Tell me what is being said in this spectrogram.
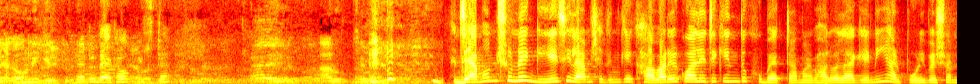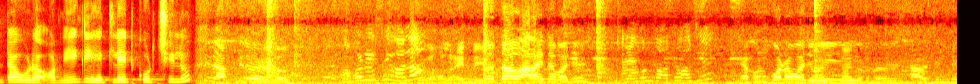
দেখাও নাকি একটু দেখাও পিসটা। আর উঠছে না যেমন শুনে গিয়েছিলাম সেদিনকে খাবারের কোয়ালিটি কিন্তু খুব একটা আমার ভালো লাগেনি আর পরিবেশনটা ওরা অনেক লেট লেট করছিল। তাও আড়াইটা বাজে। এখন কটা বাজে? এখন কটা বাজে? ওই সাড়ে তিনটে।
